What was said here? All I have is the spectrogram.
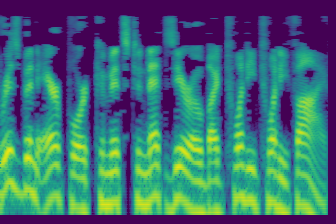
Brisbane Airport commits to net zero by 2025.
